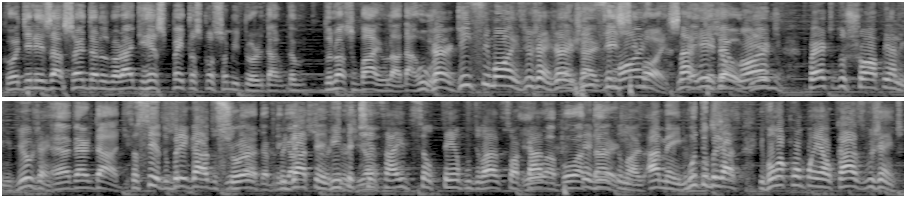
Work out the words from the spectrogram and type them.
Com utilização e danos morais de respeito aos consumidores da, do, do, nosso bairro lá, da rua. Jardim Simões, viu, gente? Jardim, é, Jardim Simões, Simões, na região norte, perto do shopping ali, viu, gente? É verdade. Seu Cido, obrigado, senhor. Obrigado, obrigado por ter vindo, ter tinha saído do seu tempo de lá da sua casa. Uma boa tarde. Nós. Amém. Muito obrigado. E vamos acompanhar o caso, viu, gente?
